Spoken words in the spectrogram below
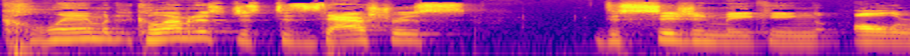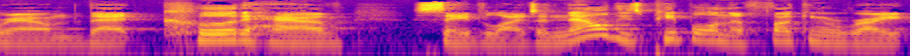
calamitous, just disastrous decision making all around that could have saved lives. And now these people on the fucking right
